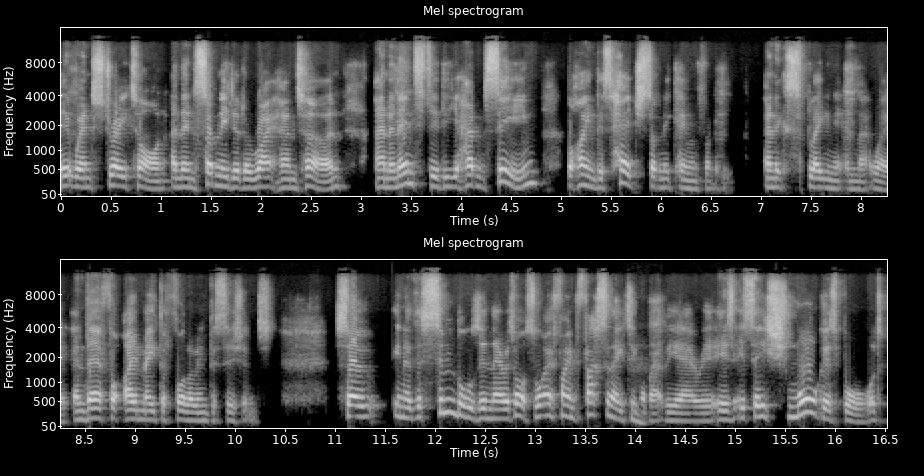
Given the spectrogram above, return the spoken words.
It went straight on and then suddenly did a right hand turn, and an entity that you hadn't seen behind this hedge suddenly came in front of you and explain it in that way. And therefore, I made the following decisions. So, you know, the symbols in there as well. So, what I find fascinating mm. about the area is it's a smorgasbord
